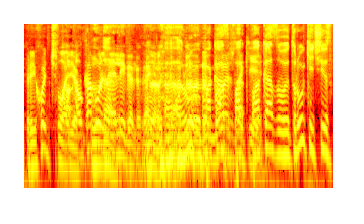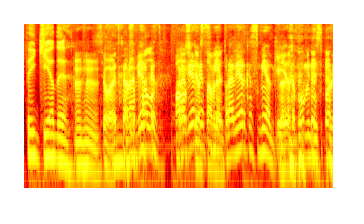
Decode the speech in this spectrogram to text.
приходит человек. Ал- Алкогольная Да. лига какая-нибудь. А, показ- по-. Показывают руки чистые кеды. Все, это хорошо. Проверка, проверка, оставлять. смен- проверка сменки, я это помню до сих пор.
